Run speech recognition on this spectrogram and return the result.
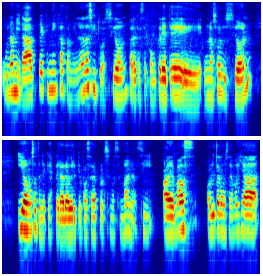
una mirada técnica también a la situación para que se concrete eh, una solución y vamos a tener que esperar a ver qué pasa la próxima semana. Si además, ahorita como sabemos ya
